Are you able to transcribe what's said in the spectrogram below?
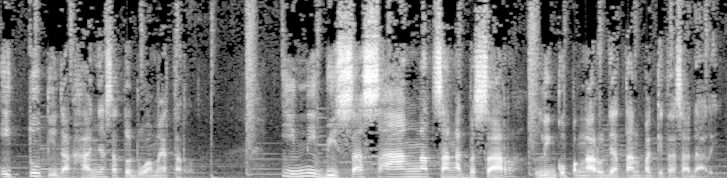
itu tidak hanya 1-2 meter. Ini bisa sangat-sangat besar lingkup pengaruhnya tanpa kita sadari.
